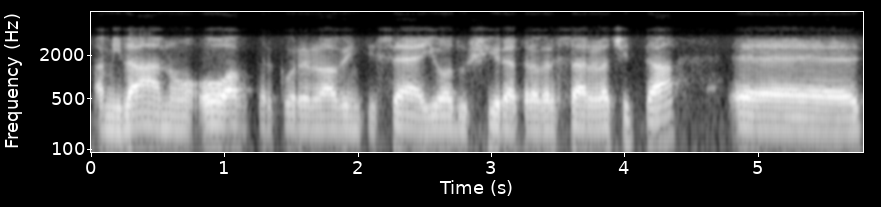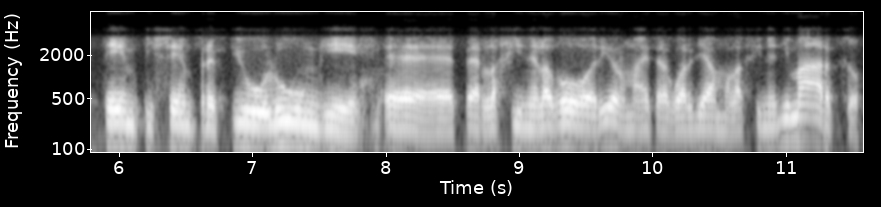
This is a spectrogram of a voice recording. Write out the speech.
a Milano o a percorrere la 26 o ad uscire e attraversare la città, eh, tempi sempre più lunghi eh, per la fine lavori, ormai traguardiamo la fine di marzo,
